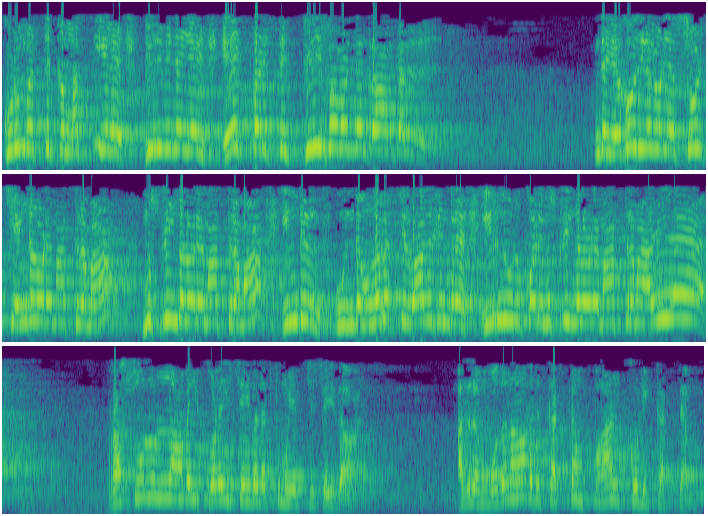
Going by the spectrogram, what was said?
குடும்பத்துக்கு மத்தியிலே பிரிவினையை ஏற்படுத்தி திரிபவன் என்றார்கள். இந்த யகுதிகளுடைய சூழ்ச்சி எங்களோட மாத்திரமா? முஸ்லிம்களோட மாத்திரமா? இன்று இந்த உலகத்தில் வாழ்கின்ற இருநூறு கோடி முஸ்லிம்களோட மாத்திரமா அல்ல. ரசூலுல்லாவை கொலை செய்வதற்கு முயற்சி செய்தார். அதுல முதலாவது கட்டம் பால் கொடி கட்டம்.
